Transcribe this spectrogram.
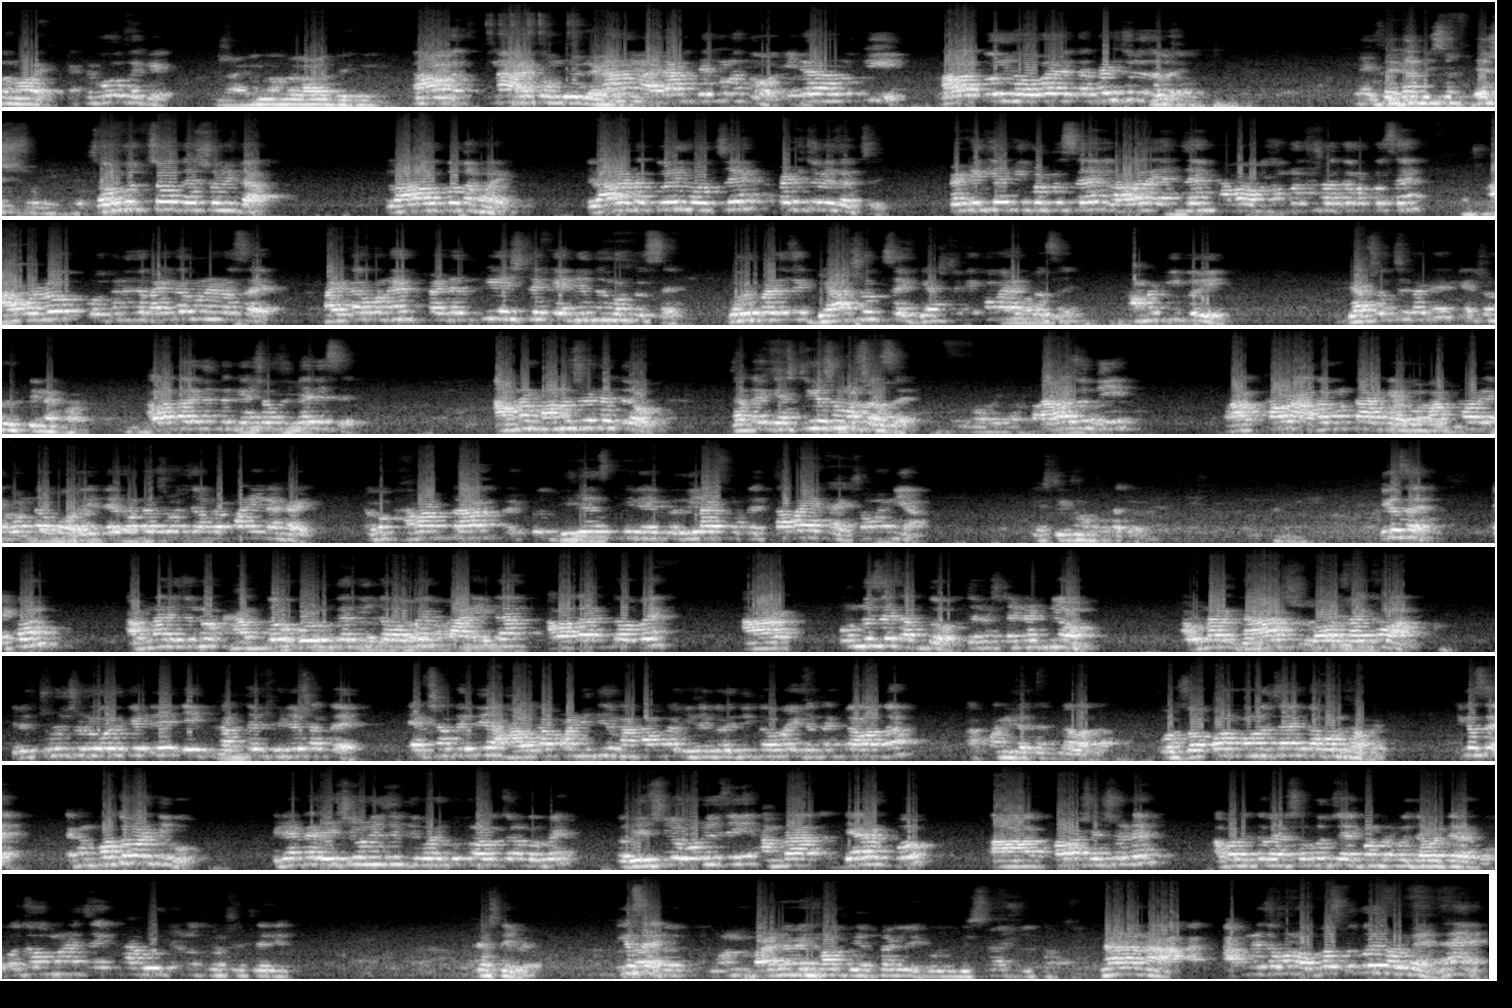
উৎপাদন হয় একটা গরু থেকে। না কিন্তু আমরা লাভ দেখি। না না আরে কমপ্লিট না না না, এটা দেখো না তো। এটা হলো কি? লালা তৈরি হবে তারপরে চলে যাবে। এটা বিশ্বের দেড়শো লিটার। সর্বোচ্চ দেড়শো লিটার লালা উৎপাদন হয়। লালাটা তৈরি হচ্ছে পেটে চলে যাচ্ছে। পেটে গিয়ে কি করতেছে? লালার এনজাইম খাবার হজম করতে সহায়তা করতেছে। আর হলো ওখানে যে বাইকার্বনেট আছে বাইকার্বনেট পেটের পিএইচ নিয়ন্ত্রণ করতেছে। গরুর পেটে যে গ্যাস হচ্ছে গ্যাসটাকে কমায় রাখতেছে। আমরা কি করি? গ্যাস হচ্ছে গ্যাস তাআলা কিন্তু গ্যাস দিয়েছে আমরা মানুষের ক্ষেত্রেও যাদের গ্যাস্ট্রিকের সমস্যা আছে, তারা যদি ভাত খাওয়ার আধা ঘণ্টা আগে এবং ভাত খাওয়ার এক ঘণ্টা পর দেড় ঘণ্টা সময় যদি আমরা পানি না খাই এবং খাবারটা একটু ধীরে একটু খাই, সময় নিয়ে গ্যাস্ট্রিক সমস্যাটা চলে ঠিক আছে? এখন আপনার এই জন্য খাদ্য গরুকে দিতে হবে, পানিটা আলাদা রাখতে হবে, আর অন্য যে খাদ্য, যেটা স্ট্যান্ডার্ড নিয়ম আপনার ঘাস, ফল খাই খাওয়া এটা ছোট ছোট করে কেটে এই খাদ্যের ফিডের সাথে একসাথে দিয়ে হালকা পানি দিয়ে মাখা মাখা ভিজে করে দিতে হবে, এটা থাকবে আলাদা আর পানিটা থাকবে আলাদা। ও যখন মনে চায় তখন খাবে। ঠিক আছে? এখন কতবার দিব? এটা একটা রেশিও অনুযায়ী দিব একটু আলোচনা করবে। তো রেশিও অনুযায়ী আমরা দিয়ে রাখব। খাওয়া শেষ হলে আবার হয়তো বলছে এক ঘণ্টার মধ্যে আবার দিয়ে রাখব। ও যখন মনে চায় খাবে উঠে নতুন শেষ রেস্ট নিবে। ঠিক আছে? না না না আপনি যখন অভ্যস্ত করে ফেলবেন হ্যাঁ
